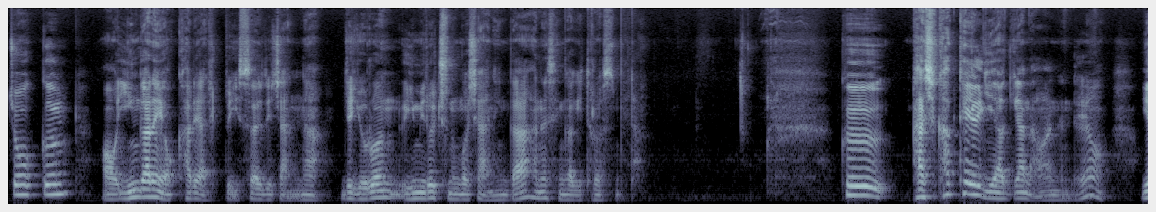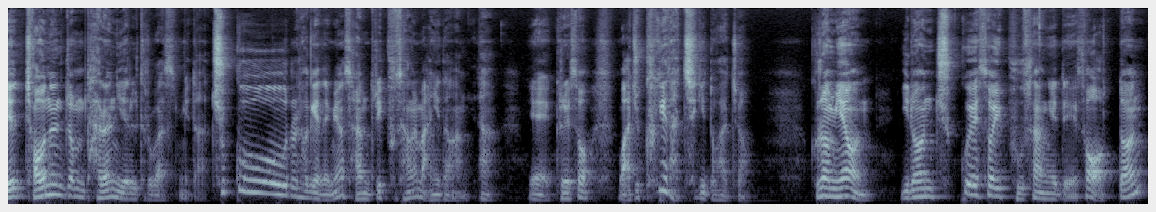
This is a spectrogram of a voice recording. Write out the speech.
조금 어, 인간의 역할이 아직도 있어야 되지 않나. 이제 이런 의미를 주는 것이 아닌가 하는 생각이 들었습니다. 그, 다시 칵테일 이야기가 나왔는데요. 예, 저는 좀 다른 예를 들어봤습니다. 축구를 하게 되면 사람들이 부상을 많이 당합니다. 예, 그래서 뭐 아주 크게 다치기도 하죠. 그러면 이런 축구에서의 부상에 대해서 어떤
